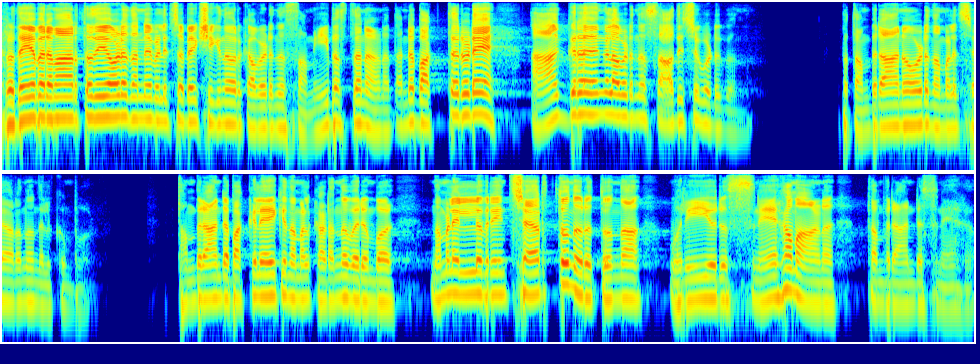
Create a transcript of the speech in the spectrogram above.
ഹൃദയപരമാർത്ഥതയോടെ തന്നെ വിളിച്ചപേക്ഷിക്കുന്നവർക്ക് അവിടുന്ന് സമീപസ്ഥനാണ്. തന്റെ ഭക്തരുടെ ആഗ്രഹങ്ങൾ അവിടുന്ന് സാധിച്ചു കൊടുക്കുന്നു. ഇപ്പൊ തമ്പുരാനോട് നമ്മൾ ചേർന്ന് നിൽക്കുമ്പോൾ തമ്പുരാന്റെ പക്കലേക്ക് നമ്മൾ കടന്നു വരുമ്പോൾ നമ്മളെല്ലാവരെയും ചേർത്തു നിർത്തുന്ന വലിയൊരു സ്നേഹമാണ് തമ്പുരാന്റെ സ്നേഹം.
